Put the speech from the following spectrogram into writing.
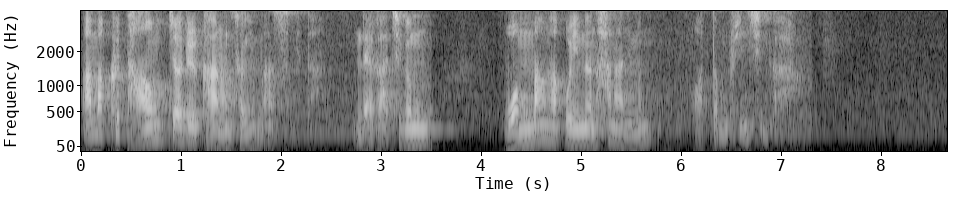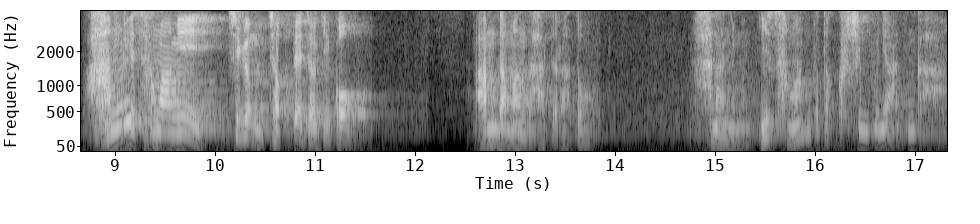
아마 그 다음 절일 가능성이 많습니다. 내가 지금 원망하고 있는 하나님은 어떤 분이신가? 아무리 상황이 지금 적대적이고 암담한다 하더라도 하나님은 이 상황보다 크신 분이 아닌가?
